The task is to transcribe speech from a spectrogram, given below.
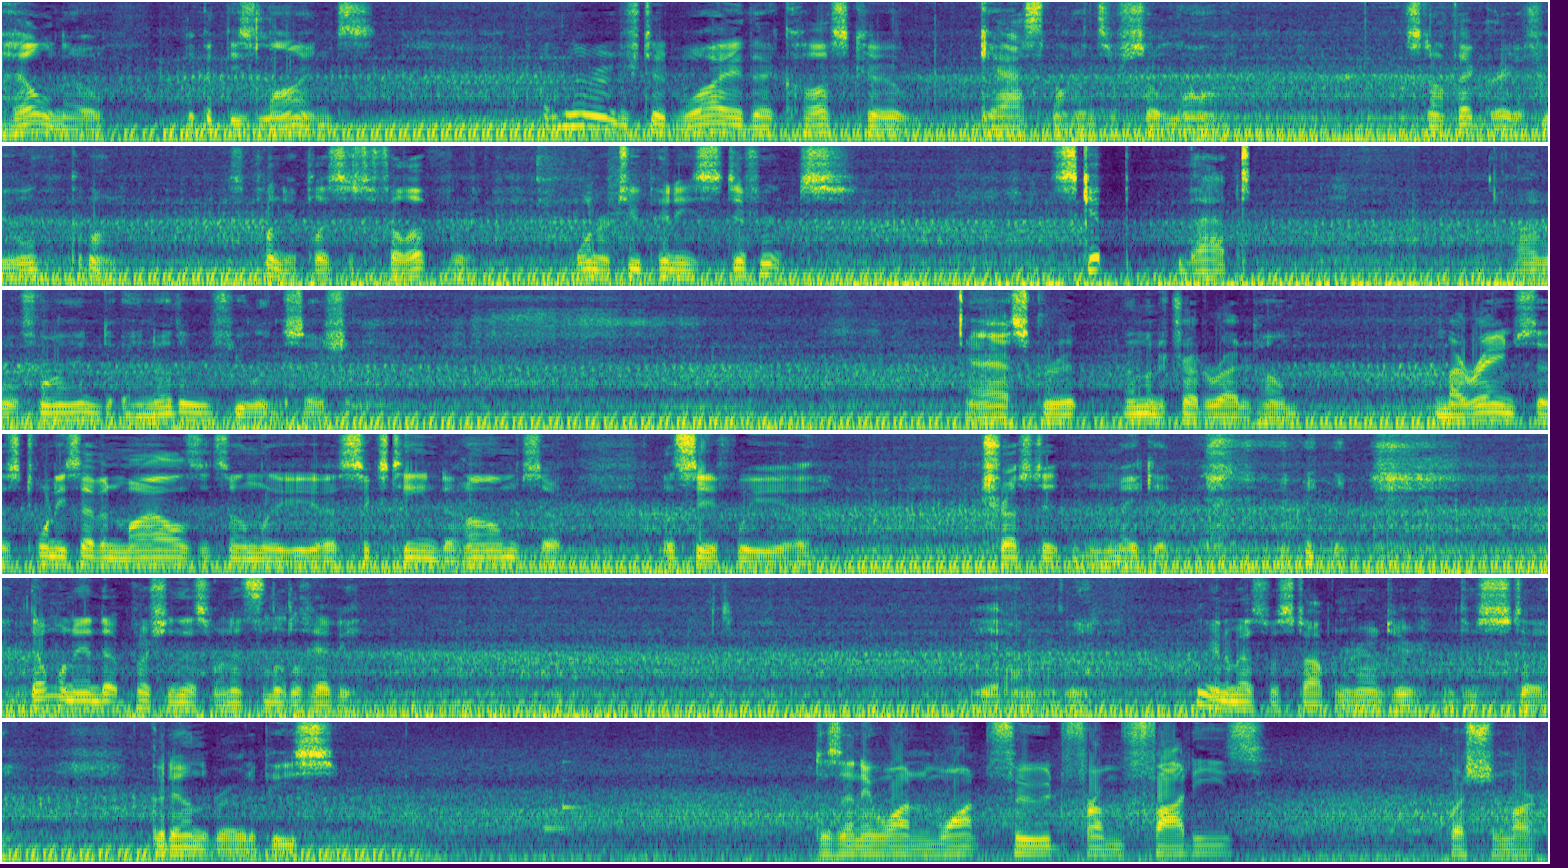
Hell no. Look at these lines. I've never understood why the Costco gas lines are so long. It's not that great a fuel. Come on. There's plenty of places to fill up for one or two pennies difference. Skip that. I will find another fueling station. Ah, screw it. I'm going to try to ride it home. My range says 27 miles. It's only uh, 16 to home, so let's see if we uh, trust it and make it. Don't want to end up pushing this one. It's a little heavy. Yeah, I'm not gonna. We're gonna mess with stopping around here. We'll just uh, go down the road a piece. Does anyone want food from Fadi's? Question mark.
